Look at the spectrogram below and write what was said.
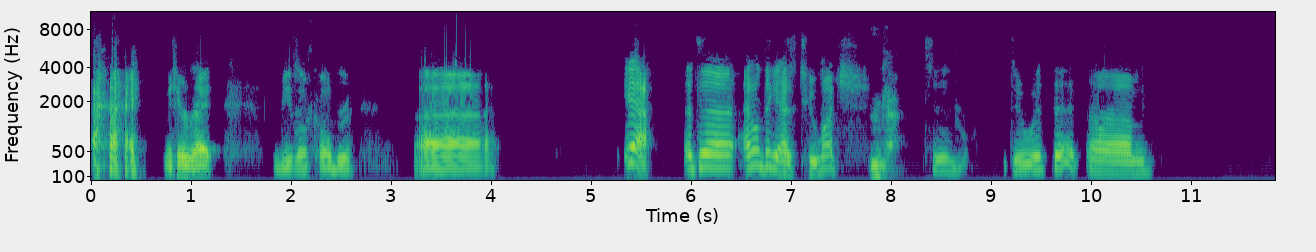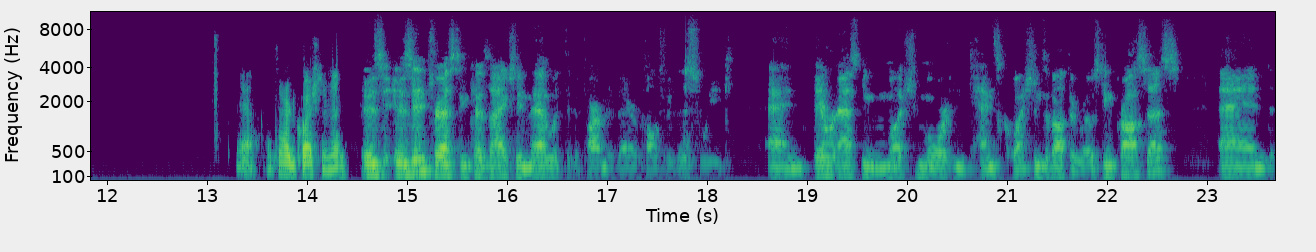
you're right, meatloaf cold brew. Uh, yeah, it's a. I don't think it has too much okay, to do with it. Um, Yeah, that's a hard question, man. It was, it was interesting because I actually met with the Department of Agriculture this week, and they were asking much more intense questions about the roasting process. And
